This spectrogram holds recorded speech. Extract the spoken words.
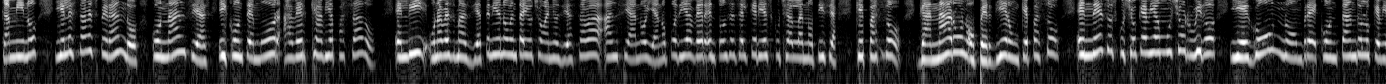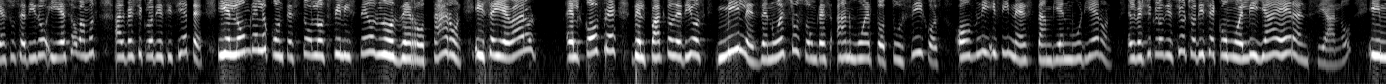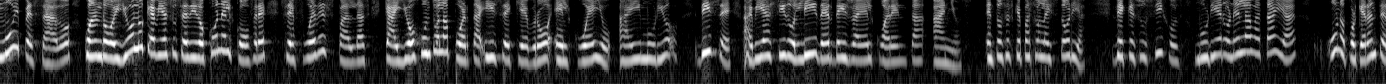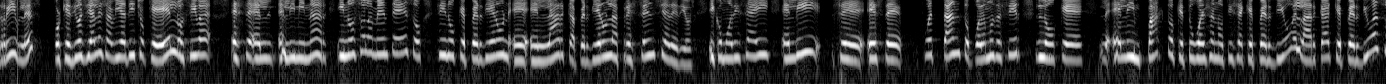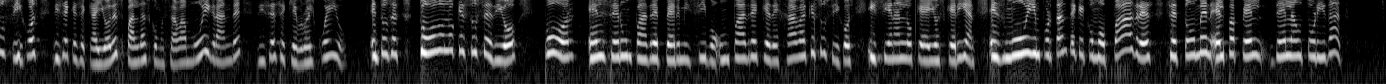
camino y él estaba esperando con ansias y con temor a ver qué había pasado. Elí, una vez más, ya tenía 98 años, ya estaba anciano, ya no podía ver, entonces él quería escuchar la noticia. ¿Qué pasó? ¿Ganaron o perdieron? ¿Qué pasó? En eso escuchó que había mucho ruido, llegó un hombre contando lo que había sucedido y eso vamos al versículo 17. Y el hombre le contestó, los filisteos nos derrotaron y se llevaron el cofre del pacto de Dios. Miles de nuestros hombres han muerto. Tus hijos, Ovni y Finés, también murieron. El versículo 18 dice, como Elí ya era anciano y muy pesado, cuando oyó lo que había sucedido con el cofre, se fue de espaldas, cayó junto a la puerta y se quebró el cuello. Ahí murió. Dice, había sido líder de Israel 40 años. Entonces, ¿qué pasó en la historia? De que sus hijos murieron en la batalla, uno, porque eran terribles, porque Dios ya les había dicho que Él los iba a este, eliminar. Y no solamente eso, sino que perdieron eh, el arca, perdieron la presencia de Dios. Y como dice ahí, Elí se, este, fue tanto, podemos decir, lo que el impacto que tuvo esa noticia, que perdió el arca, que perdió a sus hijos, dice que se cayó de espaldas como estaba muy grande, dice se quebró el cuello. Entonces, todo lo que sucedió por él ser un padre permisivo, un padre que dejaba que sus hijos hicieran lo que ellos querían. Es muy importante que como padres se tomen el papel de la autoridad.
